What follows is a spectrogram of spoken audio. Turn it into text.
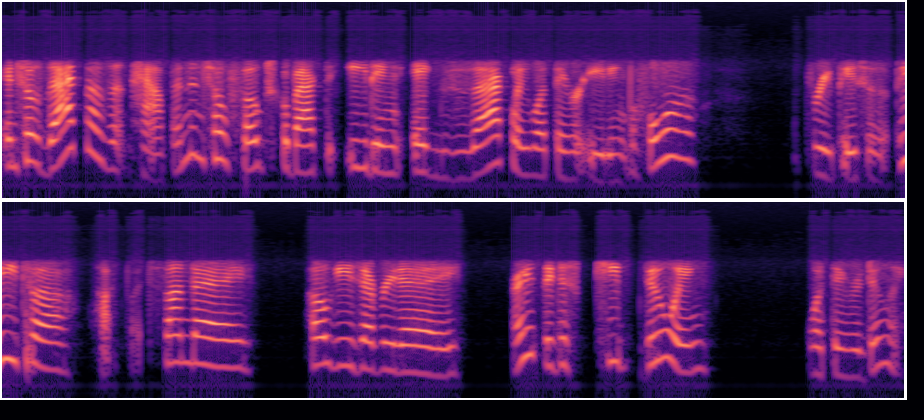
And so that doesn't happen. And so folks go back to eating exactly what they were eating before three pieces of pizza, hot fudge sundae, hoagies every day, right? They just keep doing what they were doing.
